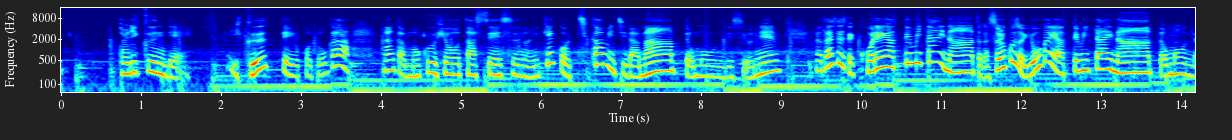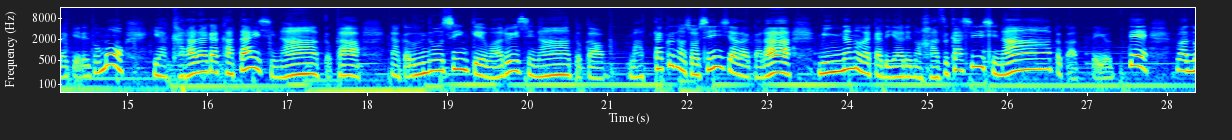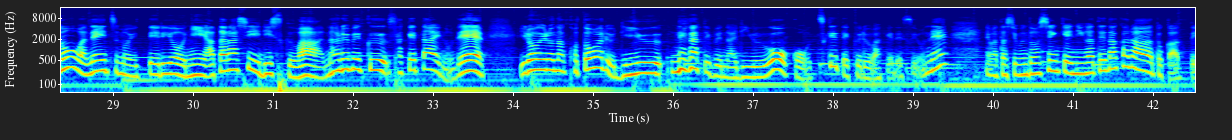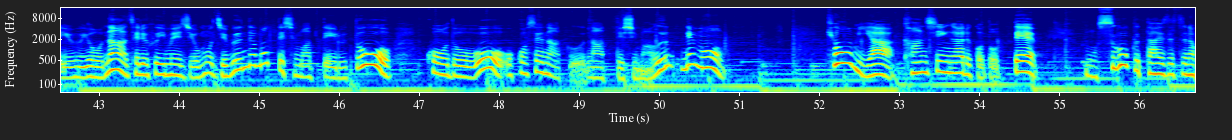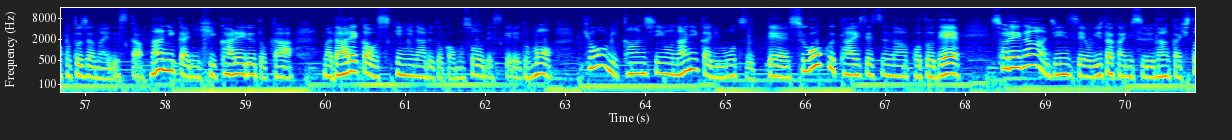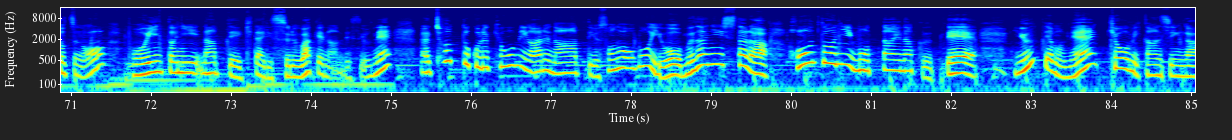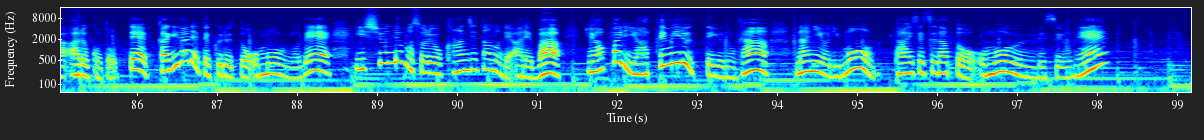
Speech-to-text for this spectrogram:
取り組んでいくっていうことがなんか目標を達成するのに結構近道だなって思うんですよね。私たちってこれやってみたいなとかそれこそヨガやってみたいなって思うんだけれどもいや体が硬いしなとかなんか運動神経悪いしなとか全くの初心者だからみんなの中でやるの恥ずかしいしなとかって言って、まあ、脳はねいつも言っているように新しいリスクはなるべく避けたいのでいろいろな断る理由ネガティブな理由をこうつけてくるわけですよね。私運動神経苦手だからとかっていうようなセルフイメージをもう自分で持ってしまっていると行動を起こせなくなってしまう。でも興味や関心があることってもうすごく大切なことじゃないですか何かに惹かれるとか、まあ、誰かを好きになるとかもそうですけれども興味関心を何かに持つってすごく大切なことでそれが人生を豊かにするなんか一つのポイントになってきたりするわけなんですよね。ちょっとこれ興味があるなっていうその思いを無駄にしたら本当にもったいなくって言ってもね興味関心があることって限られてくると思うので一瞬でもそれを感じたのであればやっぱりやってみるっていうのが何よりも大切だと思うんですよね。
